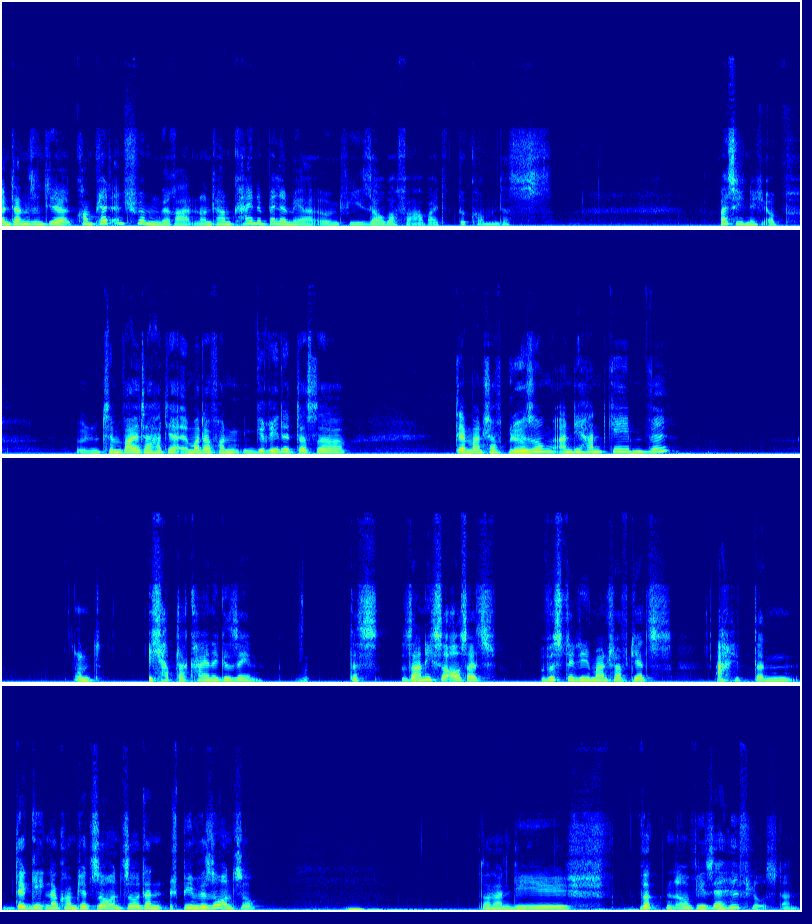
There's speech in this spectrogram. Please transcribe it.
Und dann sind die da komplett ins Schwimmen geraten und haben keine Bälle mehr irgendwie sauber verarbeitet bekommen. Das weiß ich nicht, ob. Tim Walter hat ja immer davon geredet, dass er der Mannschaft Lösungen an die Hand geben will. Und ich habe da keine gesehen. Das sah nicht so aus, als wüsste die Mannschaft jetzt, ach, dann der Gegner kommt jetzt so und so, dann spielen wir so und so. Sondern die wirkten irgendwie sehr hilflos dann.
